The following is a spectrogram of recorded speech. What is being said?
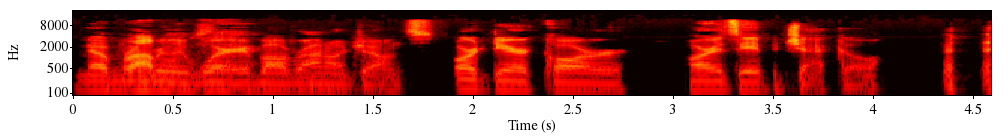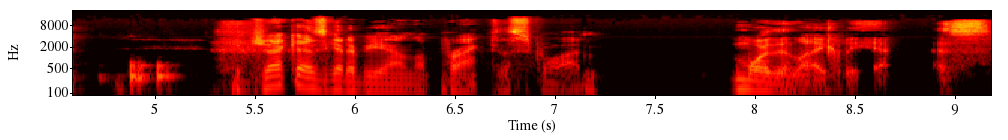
no problem. really worry about Ronald Jones or Derek Carr or Isaiah Pacheco. Pacheco's going to be on the practice squad. More than likely, yes.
